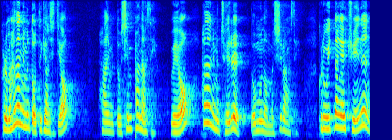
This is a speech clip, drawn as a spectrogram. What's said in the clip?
그러면 하나님은 또 어떻게 하시죠? 하나님 또 심판하세요. 왜요? 하나님은 죄를 너무너무 싫어하세요. 그리고 이 땅의 죄는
